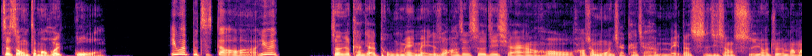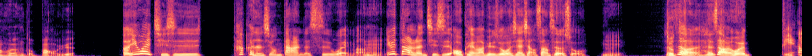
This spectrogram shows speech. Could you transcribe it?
这种怎么会过？因为不知道啊，因为这种就看起来图美美，就说啊，这个设计起来，然后好像模拟起来看起来很美，但实际上使用就会慢慢会有很多抱怨。呃，因为其实他可能是用大人的思维嘛，嗯。因为大人其实 OK 嘛，比如说我现在想上厕所，嗯，就很少很少人会憋到，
